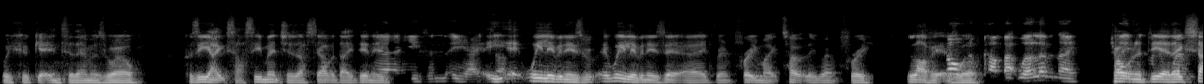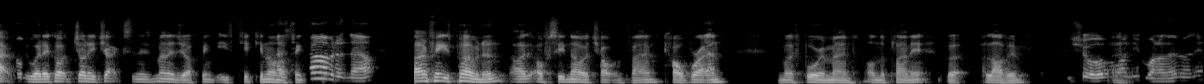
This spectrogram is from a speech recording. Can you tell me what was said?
we could get into them as well because he hates us. He mentioned us the other day, didn't he? Yeah, he's an, he hates He, us. we live in his we live in his uh, head rent free, mate. Totally rent free. Love it as well. have come back well, haven't they? Charlton, they've- yeah, they sacked where they got Johnny Jackson as manager. I think he's kicking on. I think permanent now. I don't think he's permanent. I obviously know a Charlton fan, Cole Bratton, the most boring man on the planet, but I love him. You sure? Yeah. Aren't you one of them, aren't you?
